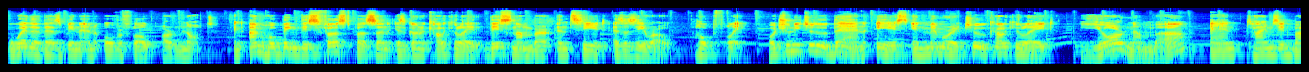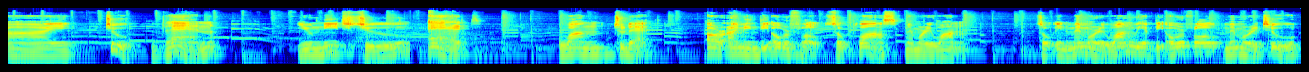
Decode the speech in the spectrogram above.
whether there's been an overflow or not. And I'm hoping this first person is gonna calculate this number and see it as a zero, hopefully. What you need to do then is in memory 2 calculate your number and times it by 2. Then you need to add 1 to that. Or I mean the overflow, so plus memory 1. So in memory 1 we have the overflow, memory 2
